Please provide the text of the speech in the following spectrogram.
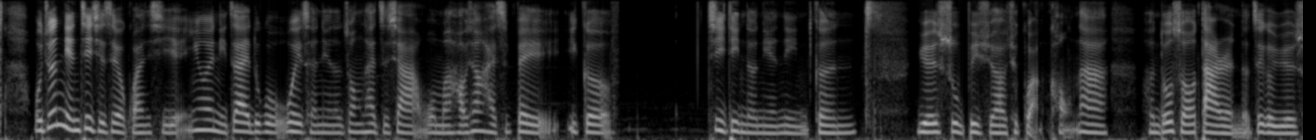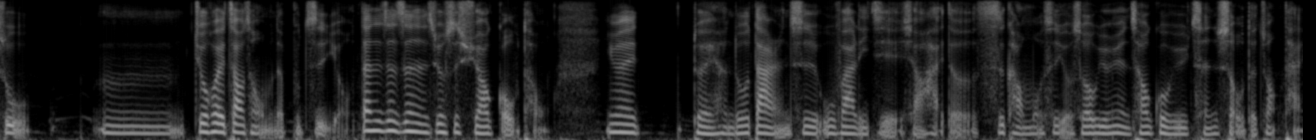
我觉得年纪其实有关系耶，因为你在如果未成年的状态之下，我们好像还是被一个既定的年龄跟 约束必须要去管控。那很多时候大人的这个约束。嗯，就会造成我们的不自由。但是这真的就是需要沟通，因为对很多大人是无法理解小孩的思考模式，有时候远远超过于成熟的状态。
